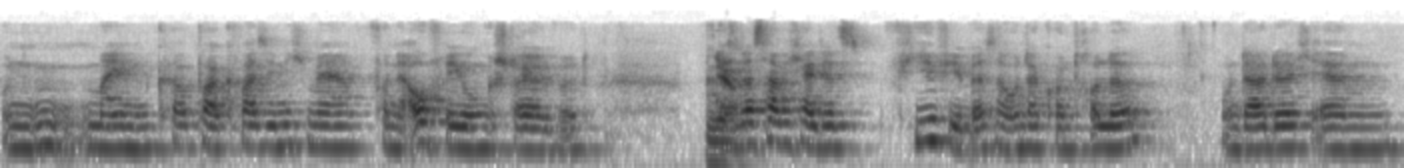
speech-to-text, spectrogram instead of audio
und mein Körper quasi nicht mehr von der Aufregung gesteuert wird. Ja. Also das habe ich halt jetzt viel, viel besser unter Kontrolle und dadurch, ähm,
